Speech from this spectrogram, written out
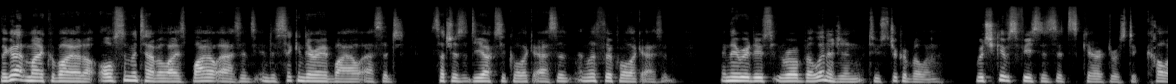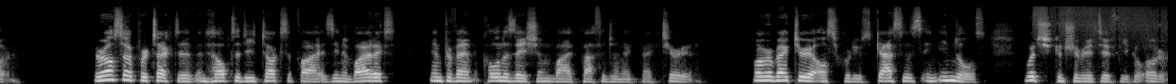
The gut microbiota also metabolize bile acids into secondary bile acids such as deoxycholic acid and lithocholic acid, and they reduce urobilinogen to stercobilin, which gives feces its characteristic color. They're also protective and help to detoxify xenobiotics and prevent colonization by pathogenic bacteria. However, bacteria also produce gases and indoles, which contribute to fecal odor.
